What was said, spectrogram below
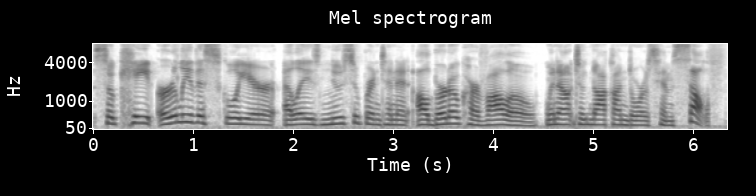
So, Kate, early this school year, LA's new superintendent, Alberto Carvalho, went out to knock on doors himself.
